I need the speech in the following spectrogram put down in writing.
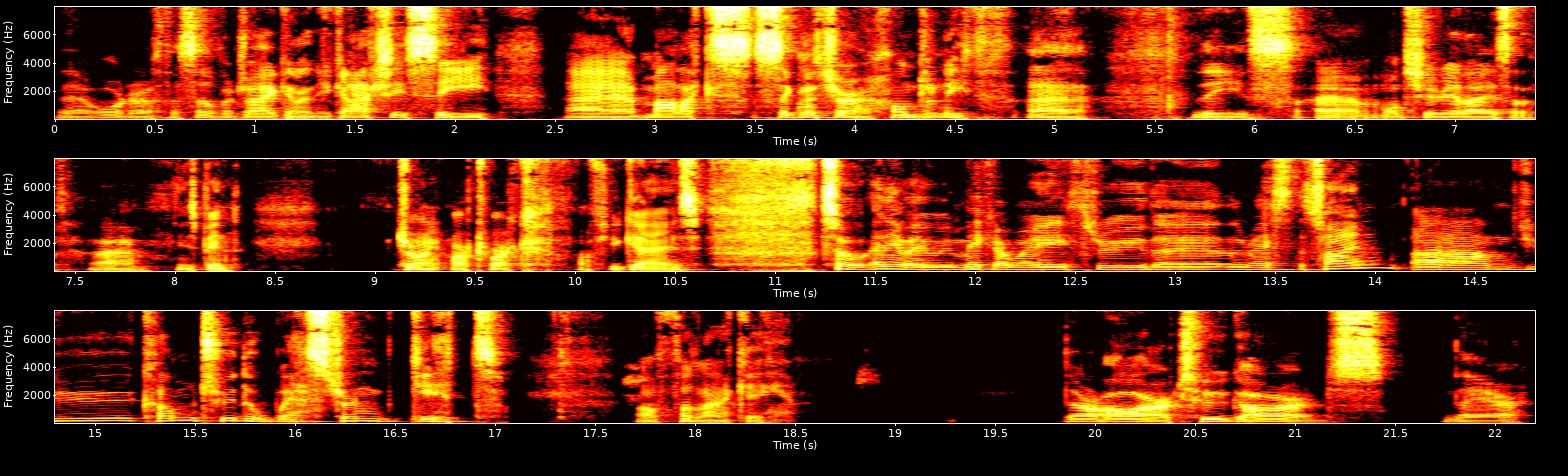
The Order of the Silver Dragon, and you can actually see uh, Malik's signature underneath uh, these. Um, once you realise that um, he's been drawing artwork of you guys. So anyway, we make our way through the, the rest of the town and you come to the western gate of Vallaki. There are two guards there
